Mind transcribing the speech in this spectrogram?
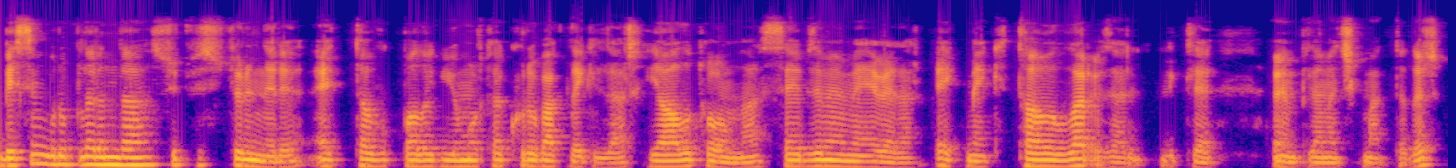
Besin gruplarında süt ve süt ürünleri, et, tavuk, balık, yumurta, kuru baklagiller, yağlı tohumlar, sebze ve meyveler, ekmek, tahıllar özellikle ön plana çıkmaktadır.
